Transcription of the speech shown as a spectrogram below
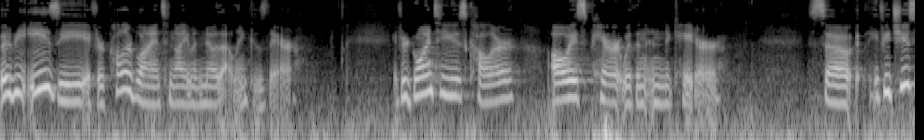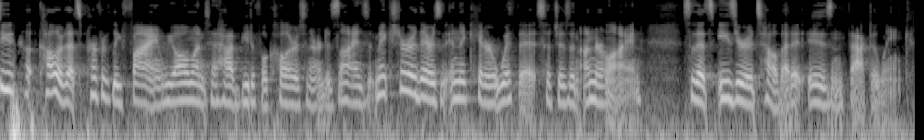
It would be easy if you're colorblind to not even know that link is there. If you're going to use color, always pair it with an indicator. So if you choose to use color, that's perfectly fine. We all want to have beautiful colors in our designs. But make sure there's an indicator with it, such as an underline, so that's easier to tell that it is, in fact, a link.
